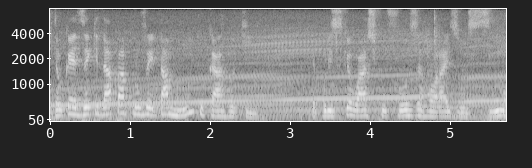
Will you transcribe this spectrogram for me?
Então quer dizer que dá para aproveitar muito o carro aqui. É por isso que eu acho que o Forza Horizon 5,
